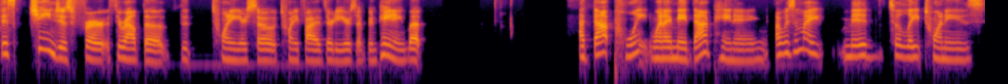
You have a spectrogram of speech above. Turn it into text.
this changes for throughout the the 20 or so 25 30 years i've been painting but at that point when i made that painting i was in my mid to late 20s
